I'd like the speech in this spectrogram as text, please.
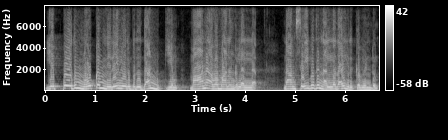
எப்போதும் நோக்கம் நிறைவேறுவதுதான் முக்கியம். மான அவமானங்கள் அல்ல. நாம் செய்வது நல்லதாய் இருக்க வேண்டும்.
